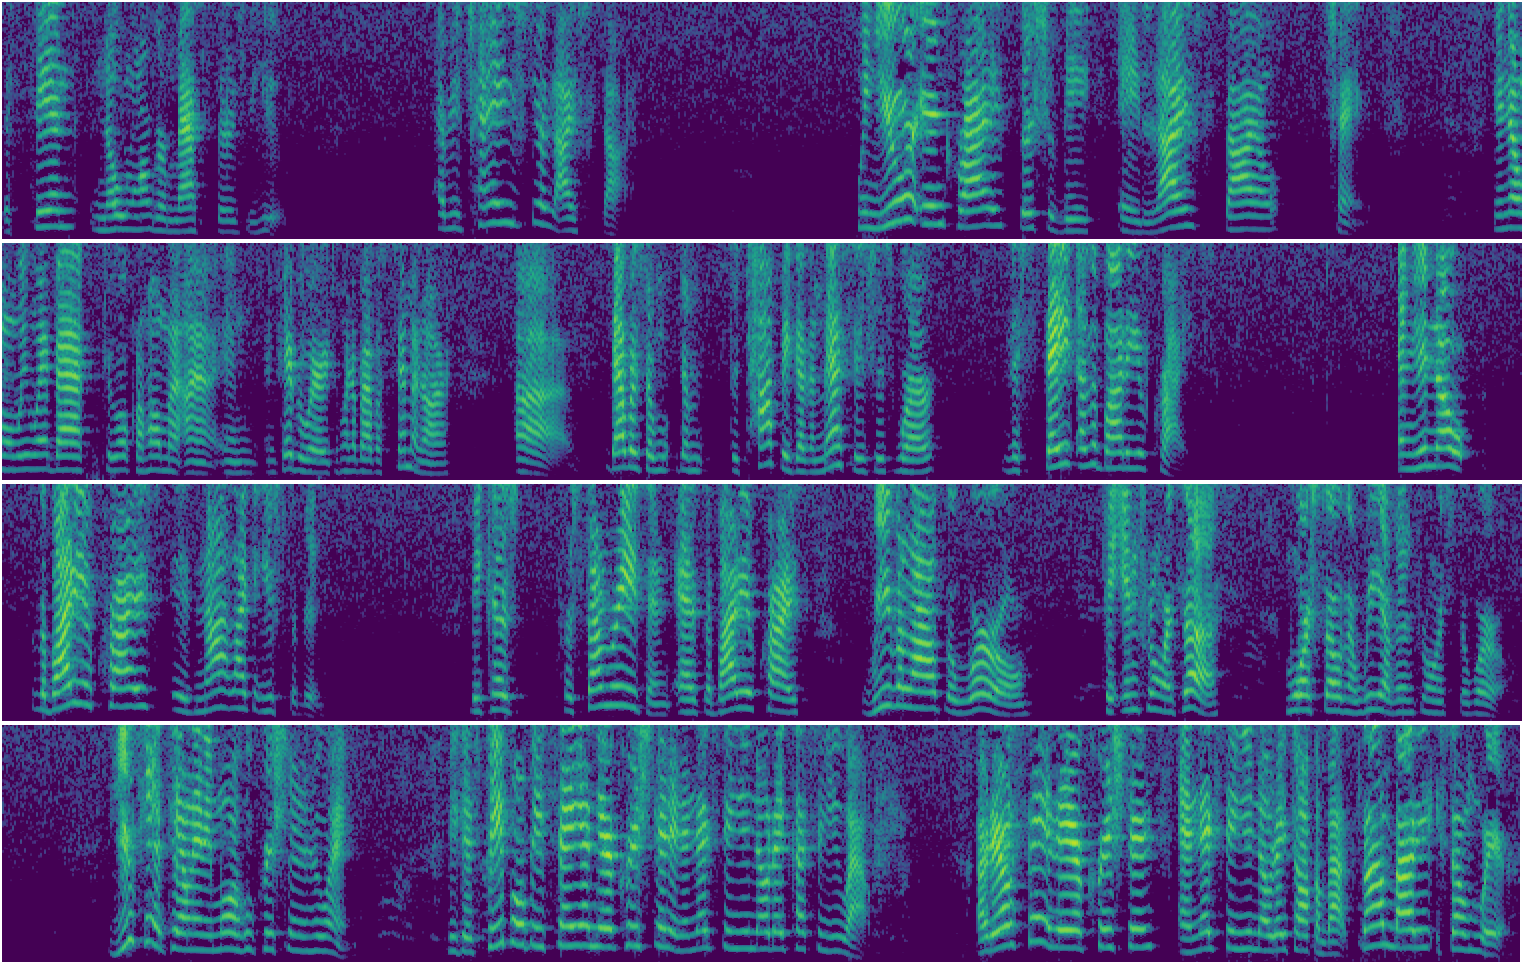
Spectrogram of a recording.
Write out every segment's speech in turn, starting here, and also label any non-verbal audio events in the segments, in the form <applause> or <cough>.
The sin no longer masters you. Have you changed your lifestyle? When you're in Christ, there should be a lifestyle change. You know, when we went back to Oklahoma uh, in, in February to Winter Bible Seminar, uh, that was the, the, the topic of the messages were the state of the body of Christ. And you know, the body of Christ is not like it used to be. Because for some reason, as the body of Christ, we've allowed the world to influence us more so than we have influenced the world. You can't tell anymore who Christian and who ain't. Because people be saying they're Christian and the next thing you know they cussing you out. Or they'll say they're Christian, and next thing you know, they're talking about somebody somewhere.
